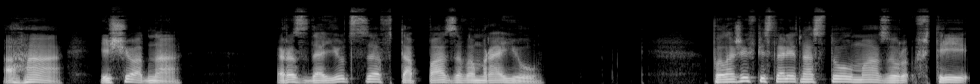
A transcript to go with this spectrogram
Ага, еще одна. Раздаются в топазовом раю. Положив пистолет на стол, Мазур в три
